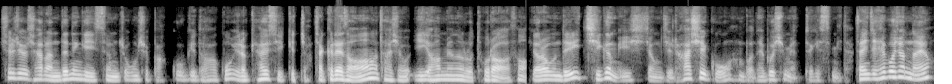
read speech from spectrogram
실제로 잘 안 되는 게 있으면 조금씩 바꾸기도 하고 이렇게 할 수 있겠죠. 자 그래서 다시 이 화면으로 돌아와서 여러분들이 지금 일시정지를 하시고 한번 해보시면 되겠습니다. 자 이제 해보셨나요?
